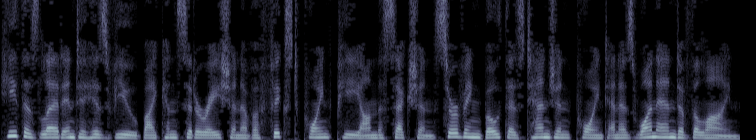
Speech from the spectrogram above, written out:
Heath is led into his view by consideration of a fixed point P on the section serving both as tangent point and as one end of the line.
